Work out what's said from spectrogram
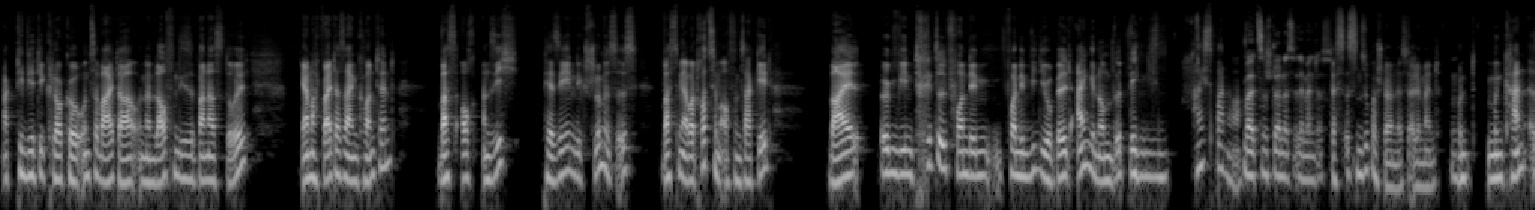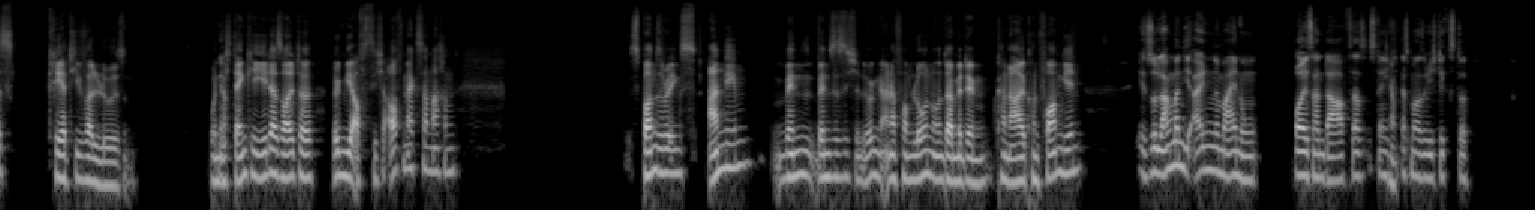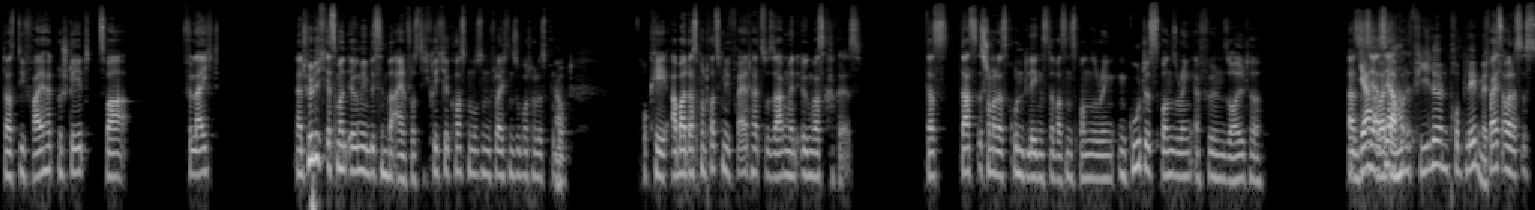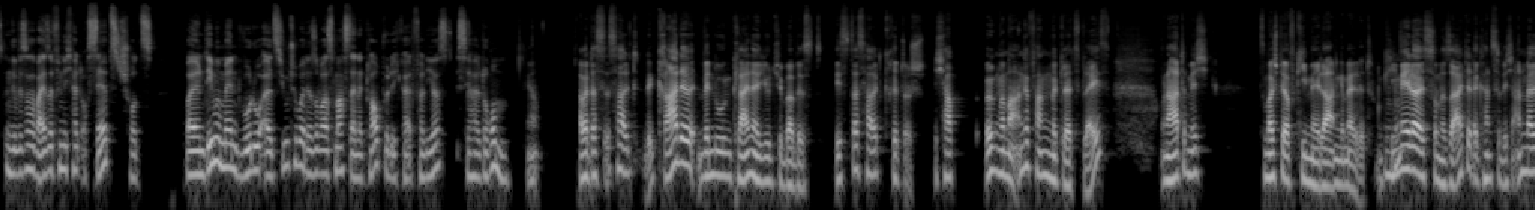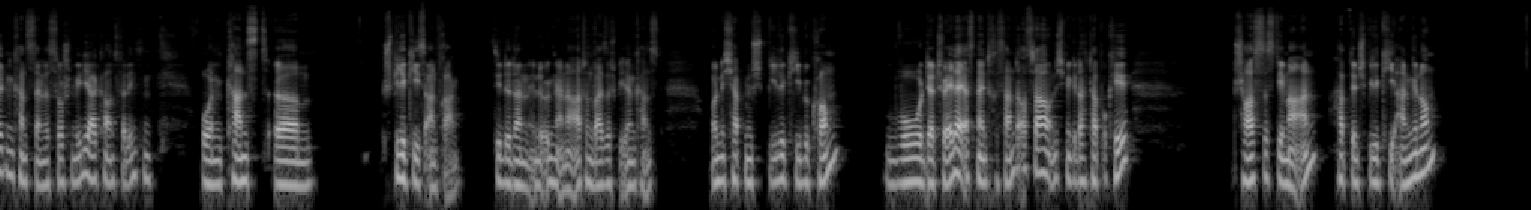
aktiviert die Glocke und so weiter. Und dann laufen diese Banners durch. Er macht weiter seinen Content, was auch an sich per se nichts Schlimmes ist, was mir aber trotzdem auf den Sack geht, weil irgendwie ein Drittel von dem, von dem Videobild eingenommen wird wegen diesem scheiß Banner. Weil es ein störendes Element ist. Das ist ein super störendes Element. Mhm. Und man kann es kreativer lösen. Und Ja. ich denke, jeder sollte irgendwie auf sich aufmerksam machen, Sponsorings annehmen, wenn, wenn sie sich in irgendeiner Form lohnen und da mit dem Kanal konform gehen. Solange man die eigene Meinung äußern darf, das ist, denke ich, Ja. erstmal das Wichtigste. Dass die Freiheit besteht, zwar vielleicht, natürlich ist man irgendwie ein bisschen beeinflusst. Ich kriege hier kostenlos ein, vielleicht ein super tolles Produkt. Okay, aber dass man trotzdem die Freiheit hat zu sagen, wenn irgendwas kacke ist. Das, das ist schon mal das Grundlegendste, was ein Sponsoring, ein gutes Sponsoring erfüllen sollte. Das ja, ist aber da haben viele ein Problem mit. ich weiß, aber das ist in gewisser Weise, finde ich, halt auch Selbstschutz. Weil in dem Moment, wo du als YouTuber, der sowas machst, deine Glaubwürdigkeit verlierst, ist sie halt rum. Aber das ist halt, gerade wenn du ein kleiner YouTuber bist, ist das halt kritisch. Ich habe irgendwann mal angefangen mit Let's Plays und da hatte mich zum Beispiel auf Keymailer angemeldet. Und Mhm. Keymailer ist so eine Seite, da kannst du dich anmelden, kannst deine Social Media Accounts verlinken und kannst ähm, Spielekeys anfragen, die du dann in irgendeiner Art und Weise spielen kannst. Und ich habe einen Spielekey bekommen, wo der Trailer erstmal interessant aussah und ich mir gedacht habe, okay, schaust es dir mal an, hab den Spielkey angenommen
